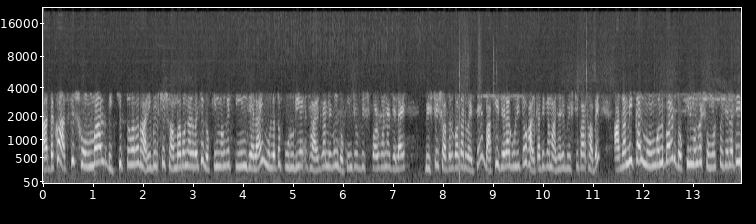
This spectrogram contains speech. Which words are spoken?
আর দেখো, আজকে সোমবার বিক্ষিপ্তভাবে ভারী বৃষ্টির সম্ভাবনা রয়েছে। দক্ষিণবঙ্গের তিন জেলায়, মূলত পুরুলিয়া, ঝাড়গ্রাম এবং দক্ষিণ চব্বিশ পরগনা জেলায় বৃষ্টির সতর্কতা রয়েছে। বাকি জেলাগুলিতেও হালকা থেকে মাঝারি বৃষ্টিপাত হবে। আগামীকাল মঙ্গলবার দক্ষিণবঙ্গের সমস্ত জেলাতেই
